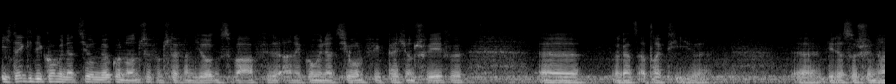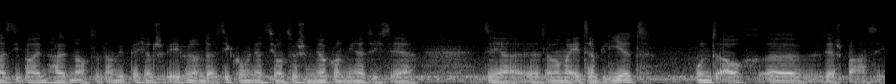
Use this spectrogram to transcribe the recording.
Ich denke, die Kombination Mirko Nonchev und Stefan Jürgens war für eine Kombination wie Pech und Schwefel äh, eine ganz attraktive wie das so schön heißt, die beiden halten auch zusammen wie Pech und Schwefel und da ist die Kombination zwischen Mirko und mir natürlich sehr, sehr, äh, sagen wir mal, etabliert und auch äh, sehr spaßig.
